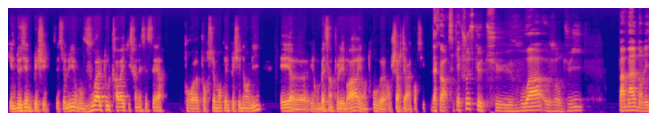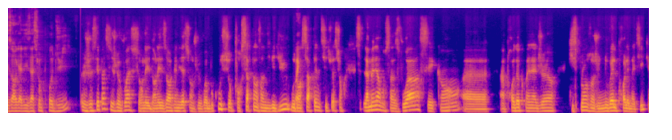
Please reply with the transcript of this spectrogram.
qui, est le deuxième péché. C'est celui où on voit tout le travail qui serait nécessaire pour, pour surmonter le péché d'envie. Et, et, on baisse un peu les bras et on trouve, on cherche des raccourcis. D'accord. C'est quelque chose que tu vois aujourd'hui pas mal dans les organisations produits je ne sais pas si je le vois sur les, dans les organisations, je le vois beaucoup sur, pour certains individus ou dans certaines situations. La manière dont ça se voit, c'est quand euh, un product manager qui se plonge dans une nouvelle problématique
